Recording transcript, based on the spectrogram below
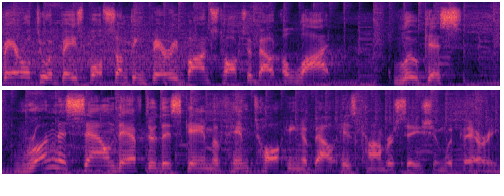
barrel to a baseball, something Barry Bonds talks about a lot. Lucas Run the sound after this game of him talking about his conversation with Barry.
